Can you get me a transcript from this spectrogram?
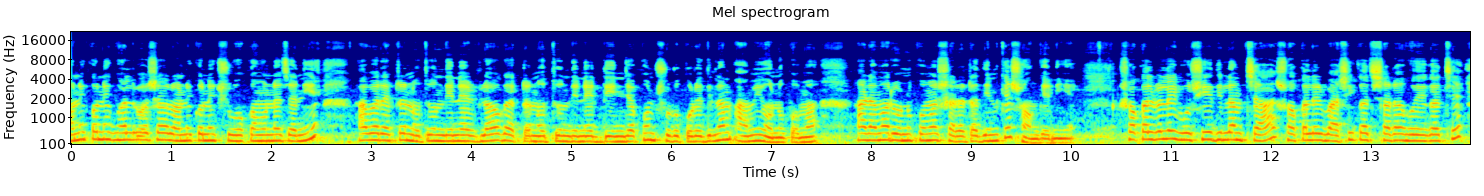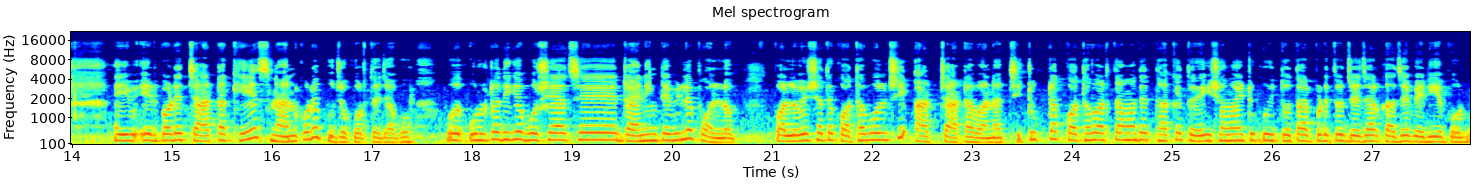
অনেক অনেক ভালোবাসা আর অনেক অনেক শুভকামনা জানিয়ে আবার একটা নতুন দিনের ব্লগ একটা নতুন দিনের দিন যাপন শুরু করে দিলাম আমি, অনুপমা আর আমার অনুপমার সারাটা দিনকে সঙ্গে নিয়ে। সকালবেলায় বসিয়ে দিলাম চা, সকালের বাসি কাজ সারা হয়ে গেছে। এরপরে চাটা খেয়ে স্নান করে পুজো করতে যাব। উল্টো দিকে বসে আছে ডাইনিং টেবিলে পল্লব। পল্লবের সাথে কথা বলছি আর চাটা বানাচ্ছি। টুকটাক কথাবার্তা আমাদের থাকে তো, এই সময়টুকুই তো। তারপরে তো যে যার কাজে বেরিয়ে পড়ব।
